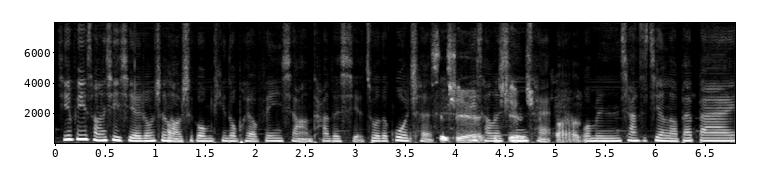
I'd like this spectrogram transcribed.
今天非常谢谢荣生老师跟我们听众朋友分享他的写作的过程，谢谢，非常的精彩。我们下次见了，拜拜。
